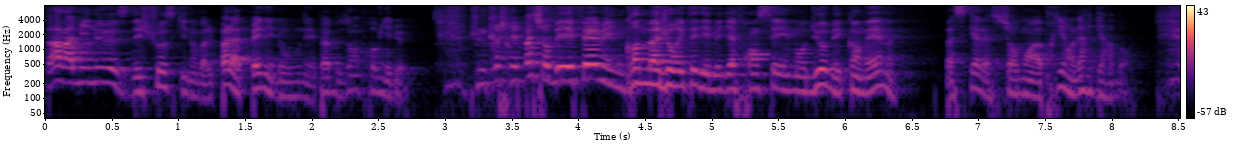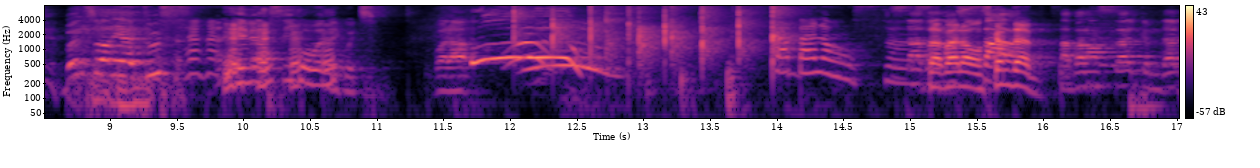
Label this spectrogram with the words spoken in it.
faramineuses, des choses qui n'en valent pas la peine et dont vous n'avez pas besoin en premier lieu. Je ne cracherai pas sur BFM et une grande majorité des médias français et mondiaux, mais quand même, Pascal a sûrement appris en les regardant. Bonne soirée à tous et merci pour votre écoute. Voilà. Ça balance. Ça balance, comme d'hab. Ça balance sale comme d'hab.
